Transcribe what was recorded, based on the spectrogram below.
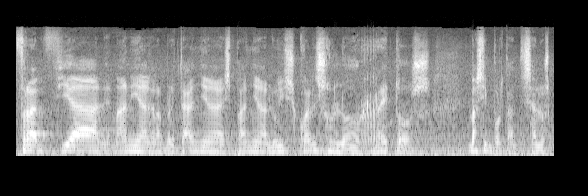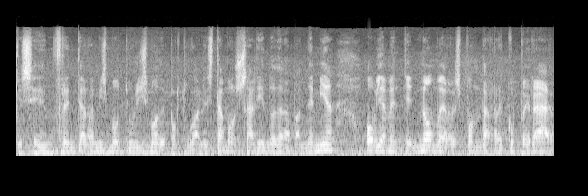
Francia, Alemania, Gran Bretaña, España, Luis, ¿cuáles son los retos más importantes a los que se enfrenta ahora mismo turismo de Portugal? Estamos saliendo de la pandemia, obviamente no me responda recuperar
